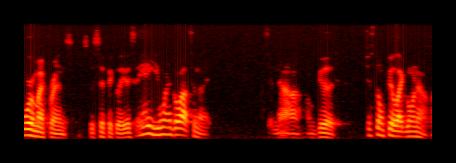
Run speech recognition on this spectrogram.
four of my friends specifically, they say, Hey, you want to go out tonight? Said, Nah, I'm good. Just don't feel like going out.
